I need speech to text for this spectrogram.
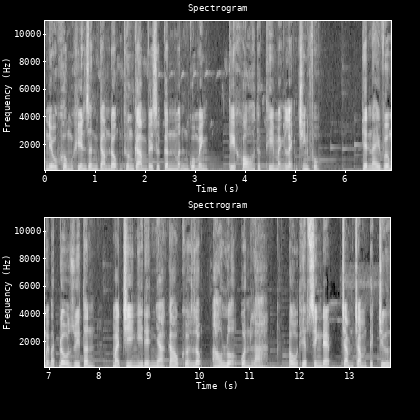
Nếu không khiến dân cảm động, thương cảm về sự cần mẫn của mình, thì khó thực thi mệnh lệnh chính phủ. Hiện nay vừa mới bắt đầu duy tân, mà chỉ nghĩ đến nhà cao cửa rộng, áo lụa quần là, hầu thiếp xinh đẹp, chăm chăm tích chữ,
